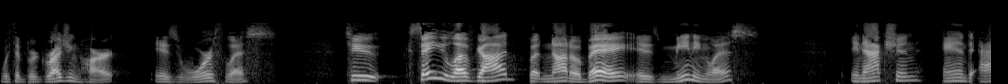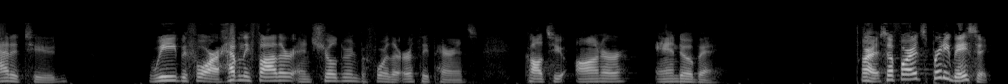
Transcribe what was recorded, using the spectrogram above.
with a begrudging heart is worthless. To say you love God but not obey is meaningless. Inaction and attitude. We, before our Heavenly Father, and children before their earthly parents, called to honor and obey. All right, so far it's pretty basic.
